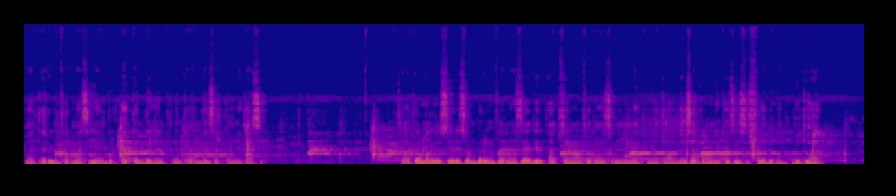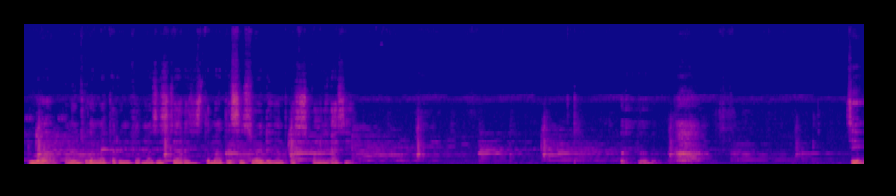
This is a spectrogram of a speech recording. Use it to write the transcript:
materi informasi yang berkaitan dengan pengetahuan dasar komunikasi. Satu, menelusuri sumber informasi agar kapsan informasi mengenai pengetahuan dasar komunikasi sesuai dengan kebutuhan. Dua, menunjukkan materi informasi secara sistematis sesuai dengan proses komunikasi. C.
